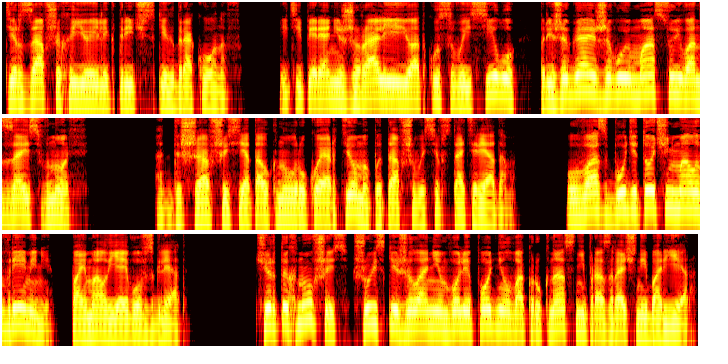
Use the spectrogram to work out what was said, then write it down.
терзавших ее электрических драконов. И теперь они жрали ее, откусывая силу, прижигая живую массу и вонзаясь вновь. Отдышавшись, я толкнул рукой Артема, пытавшегося встать рядом. «У вас будет очень мало времени», — поймал я его взгляд. Чертыхнувшись, Шуйский желанием воли поднял вокруг нас непрозрачный барьер.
